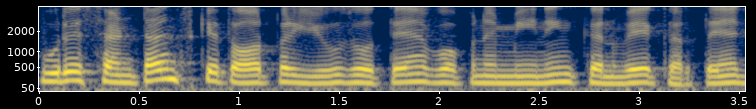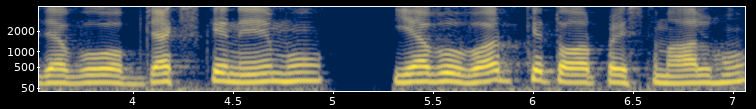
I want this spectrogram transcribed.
पूरे सेंटेंस के तौर पर यूज़ होते हैं, वो अपने मीनिंग कन्वे करते हैं। जब वो ऑब्जेक्ट्स के नेम हों या वो वर्ब के तौर पर इस्तेमाल हों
